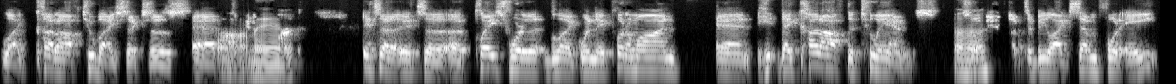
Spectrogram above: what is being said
like cut off two by sixes at Oh man. it's a it's a, a place where like when they put them on and he, they cut off the two ends so Uh-huh. it ends up to be like seven foot eight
